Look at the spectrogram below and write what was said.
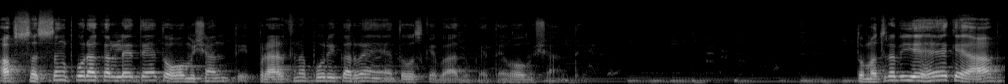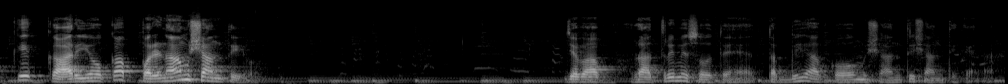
आप सत्संग पूरा कर लेते हैं तो ओम शांति, प्रार्थना पूरी कर रहे हैं तो उसके बाद वो कहते हैं ओम शांति। तो मतलब यह है कि आपके कार्यों का परिणाम शांति हो। जब आप रात्रि में सोते हैं, तब भी आपको ओम शांति शांति कहना है,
